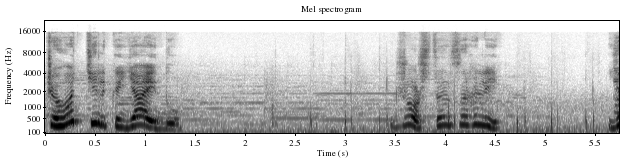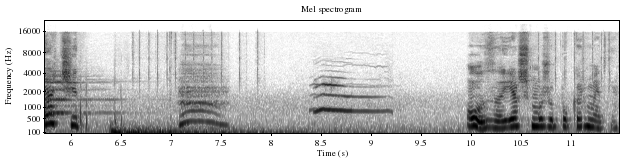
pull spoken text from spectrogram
Чого тільки я йду? Джордж, ти взагалі. Я чи. О, я ж можу покормити.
